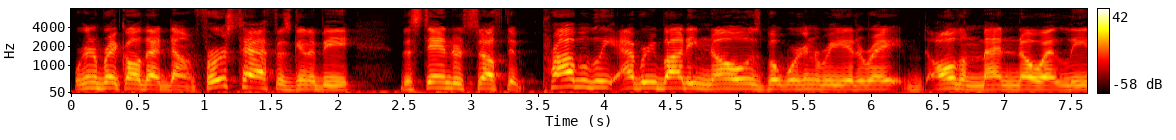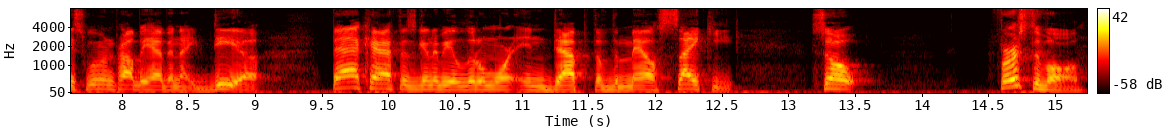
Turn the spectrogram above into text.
we're going to break all that down. First half is going to be the standard stuff that probably everybody knows, but we're going to reiterate. All the men know at least. Women probably have an idea. Back half is going to be a little more in depth of the male psyche. So, first of all,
